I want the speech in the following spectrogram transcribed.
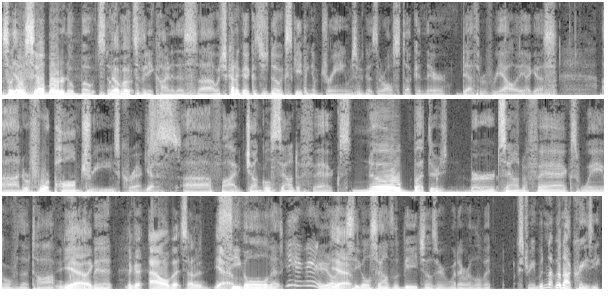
so no sailboat or no boats, no, No boats, boats. of any kind in this, uh, which is kind of good because there's no escaping of dreams because they're all stuck in their death of reality, I guess. Uh, number four, palm trees, correct. Yes. Uh, five, jungle sound effects. No, but there's bird sound effects way over the top. a Yeah, little like bit. like an owl, that sounded yeah. Seagull, that's you know, like Yeah. seagull sounds on the beach. Those are whatever, a little bit extreme, but not, but not crazy.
